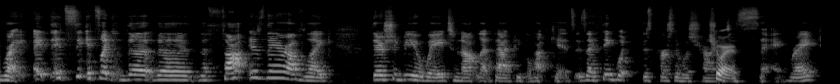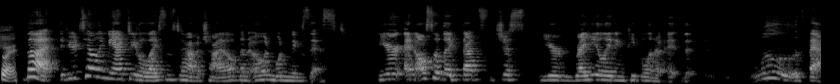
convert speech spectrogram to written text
right it, it's it's like the the the thought is there of like there should be a way to not let bad people have kids is i think what this person was trying Sure. to say right Sure. but if you're telling me i have to get a license to have a child then owen wouldn't exist you're and also like that's just you're regulating people in a it's bad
